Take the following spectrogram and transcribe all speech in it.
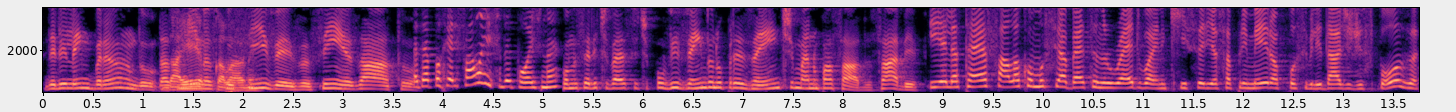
dele lembrando das Da minas época lá, né? possíveis, assim, exato. Até porque ele fala isso depois, né? Como se ele tivesse, tipo, vivendo no presente, mas no passado, sabe? E ele até fala como se a Bethany Redwine, que seria essa primeira possibilidade de esposa,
